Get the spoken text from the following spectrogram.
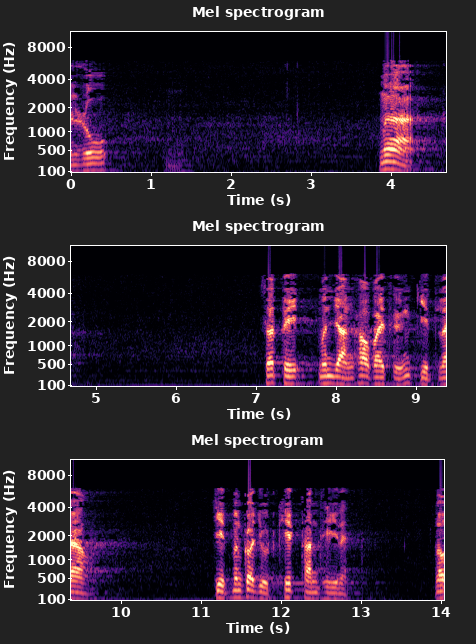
มันรู้ เมื่อสติมันยังเข้าไปถึงจิตแล้ว จิตมันก็หยุดคิดทันทีเลย เรา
